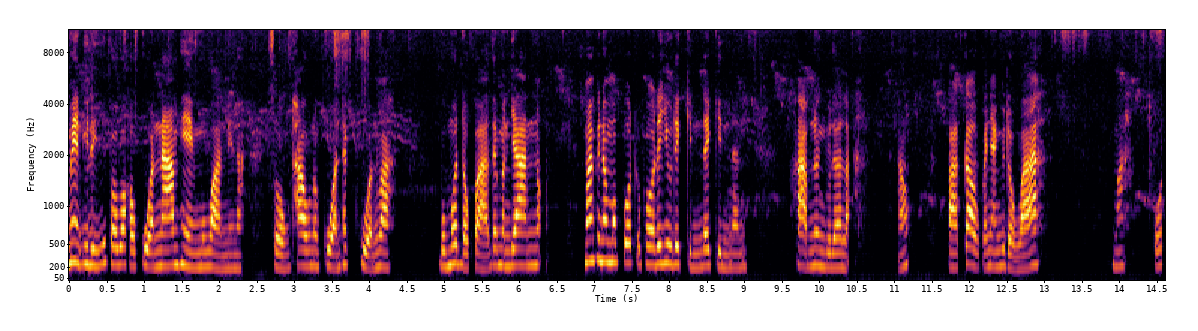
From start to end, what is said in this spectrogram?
แม่นอีหลีเพราะว่าเขากวนน้ำแห้งเมื่อวานนี่นะสองเท่านะกวนถ้ากวนว่าบ่หมดดอกป่าแต่มันยานเนาะมาพี่น้องมาปดก็พอได้อยู่ได้กินได้กินนั้นคาบหนึงอยู่แล้วล่ะ เอาปลาเก่าก็ยังอยู่ดอกว่ามา ปลด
